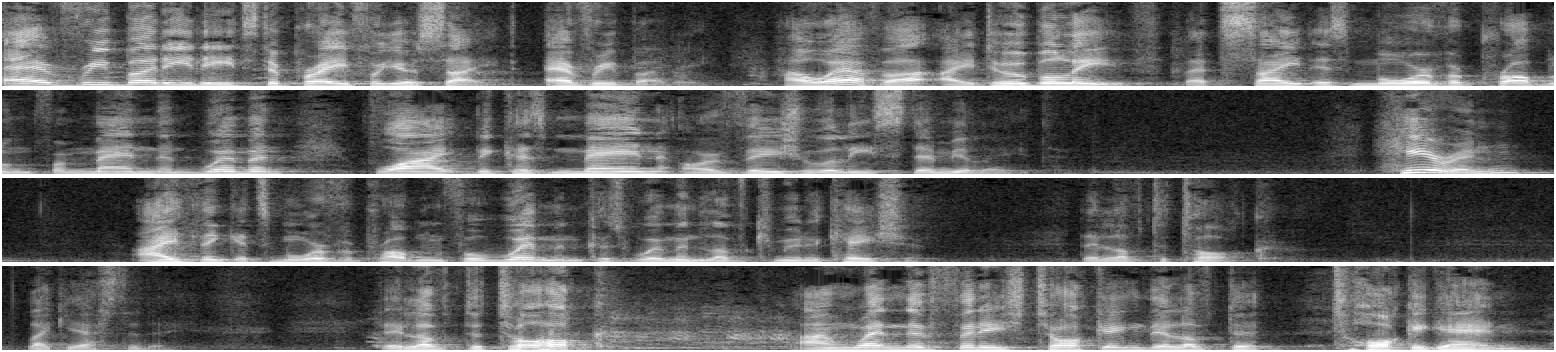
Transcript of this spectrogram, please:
Everybody needs to pray for your sight. Everybody. However, I do believe that sight is more of a problem for men than women. Why? Because men are visually stimulated. Hearing I think it's more of a problem for women because women love communication. They love to talk, like yesterday. They love to talk, and when they've finished talking, they love to talk again.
